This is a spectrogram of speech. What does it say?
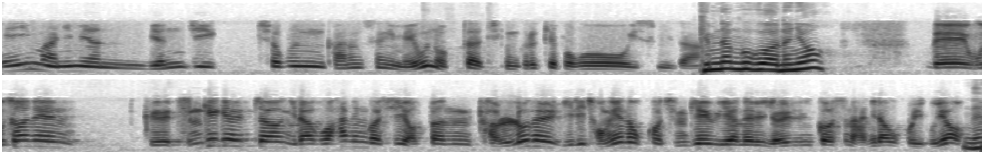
해임 아니면 면직 처분 가능성이 매우 높다 지금 그렇게 보고 있습니다. 김남국 의원은요? 네, 우선은 그 징계 결정이라고 하는 것이 어떤 결론을 미리 정해놓고 징계위원회를 열린 것은 아니라고 보이고요. 네.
